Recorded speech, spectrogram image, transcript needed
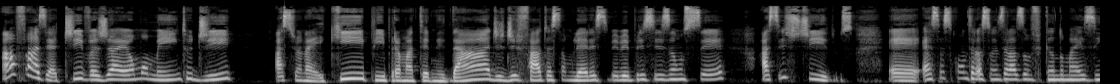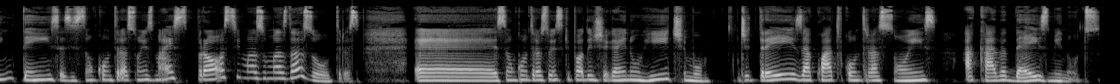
A fase ativa já é o momento de acionar a equipe, ir para a maternidade. De fato, essa mulher e esse bebê precisam ser assistidos. É, essas contrações elas vão ficando mais intensas e são contrações mais próximas umas das outras. É, são contrações que podem chegar em um ritmo de três a quatro contrações a cada 10 minutos.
